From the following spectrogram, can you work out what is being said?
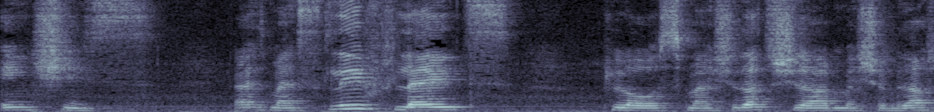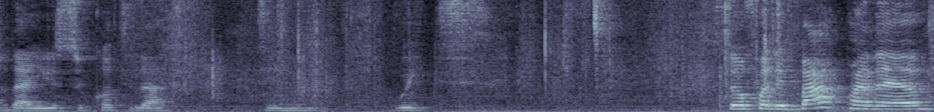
inches. That's my sleeve length plus my shoulder to shoulder measurement. That's what i use to cut it out the width. So for the back panel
